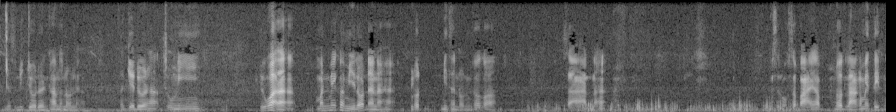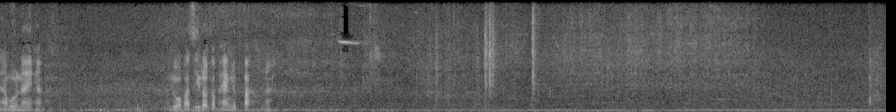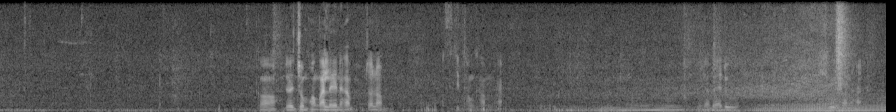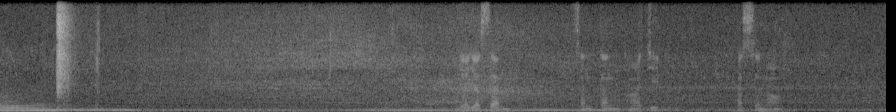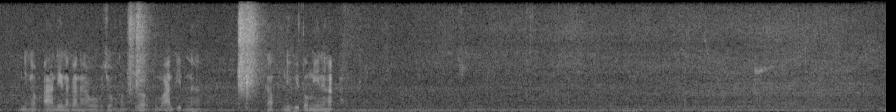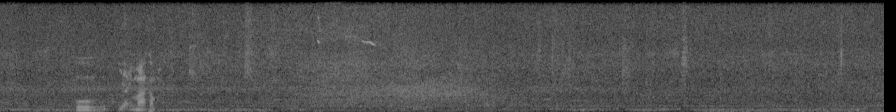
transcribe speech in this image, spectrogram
เดี๋ยวสนิจโจเดินข้ามถนนเลยครับ สังเกตดูนะฮะ ช่วงนี้ หรือว่ามันไม่ค่อยมีรถนะนะฮะ รถมีถนนก็ก็สะอาดนะฮะ สะดวกสบายครับ รถลาก็ไม่ติดนะครับบรูไนฮะไม่รู้ว่าภาษีรถก็แพงหรือเปล่านะ ก็เดินชมพร้อมกันเลยนะครับสำหรับมัสยิดทองคำนะฮะนี่ก็เดี๋ยวดูชื่อก่อนนะฮะยายาซันสันตันฮาจิฮัสนอนี่ครับอ่านนี้แล้วกันนะครับผู้ชมครับเผื่อผมอ่านผิดนะฮะครับนี่คือตรงนี้นะฮะ โอ้ให ญ่มากครับ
